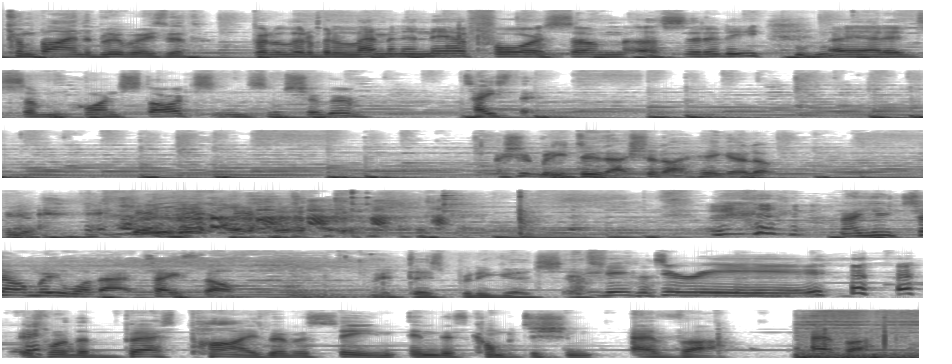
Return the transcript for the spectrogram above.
combine the blueberries with? Put a little bit of lemon in there for some acidity. Mhm. I added some cornstarch and some sugar. Taste it. I shouldn't really do that, should I? Here you go, look. Here you go. now you tell me what that tastes of. It tastes pretty good, chef. Victory. It's one of the best pies we've ever seen in this competition ever. Ever.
